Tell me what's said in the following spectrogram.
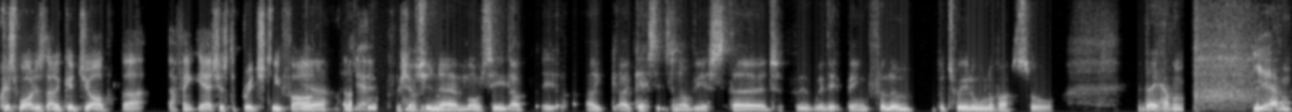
Chris Wilder's done a good job, but I think yeah, it's just a bridge too far. Yeah, and yeah. I think um, obviously, I, I, I, guess it's an obvious third with, with, it being Fulham between all of us, or they haven't. They yeah, haven't.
